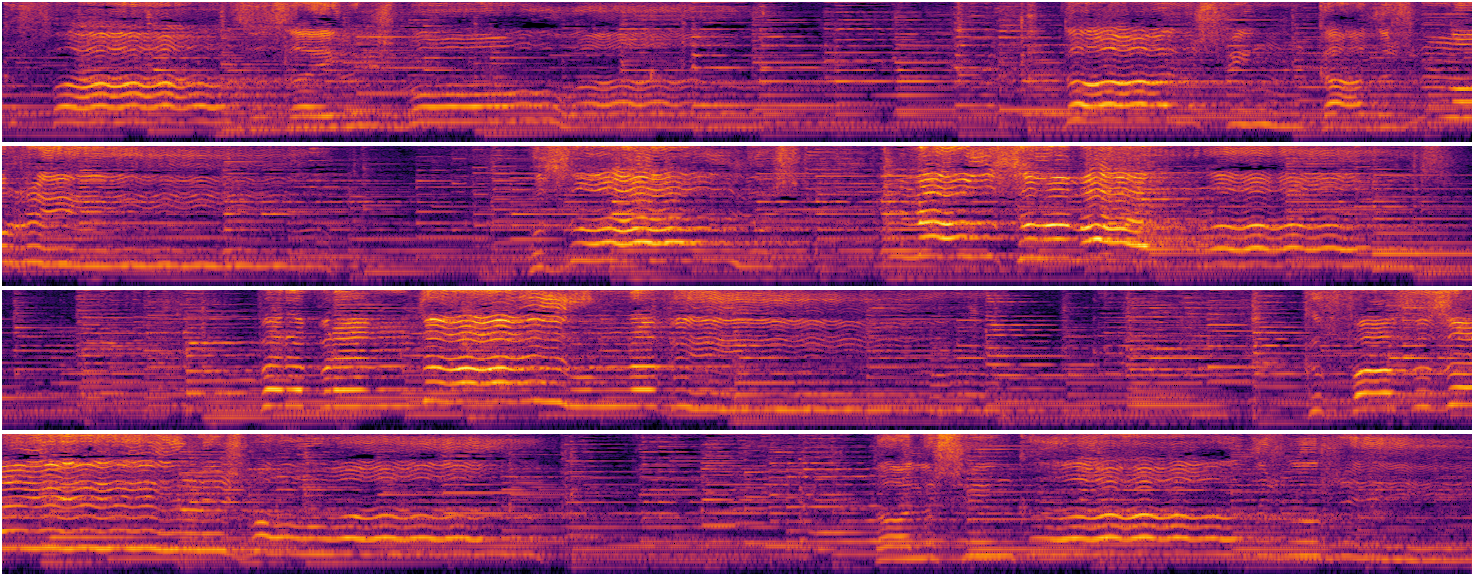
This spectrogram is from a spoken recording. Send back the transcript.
Que fazes em Lisboa? Olhos fincados no rio Lisboa, de olhos fincados no rio.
